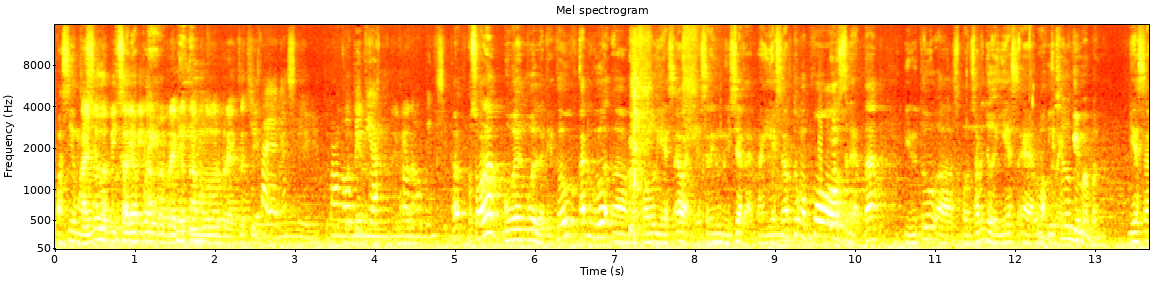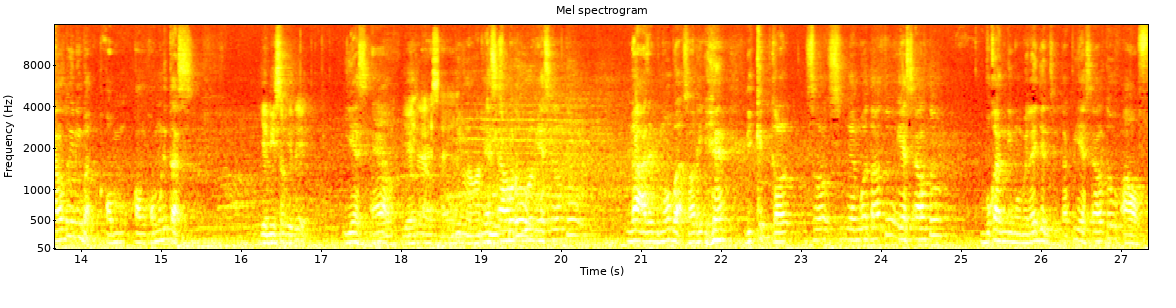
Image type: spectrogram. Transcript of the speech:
pasti yang Kayaknya masuk lebih terus ada play upper bracket sama lower bracket sih. kayaknya sih Iya gitu. round robin Ikutin ya round robin sih Eh, soalnya gue yang gue lihat itu kan gue um, follow ISL ya ISL Indonesia kan nah ISL tuh ngepost ternyata ini tuh uh, sponsornya juga ISL Wah, biasanya keren. game apa ISL tuh ini bang kom- kom- komunitas Yang iseng gitu ya? ISL ISL e-sport tuh. ISL tuh nggak ada di MOBA sorry ya dikit kalau so- so- yang gue tahu tuh ISL tuh bukan di Mobile Legends sih tapi ISL tuh AoV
